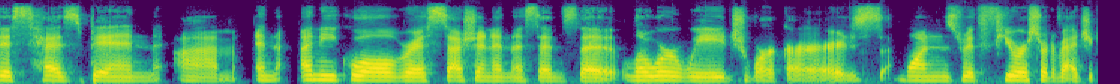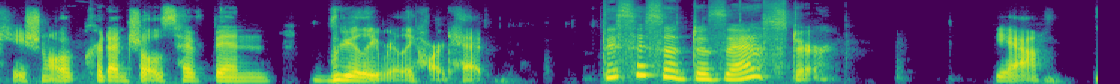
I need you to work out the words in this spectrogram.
this has been um, an unequal recession in the sense that lower wage workers ones with fewer sort of educational credentials have been really really hard hit. This is a disaster. yeah.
